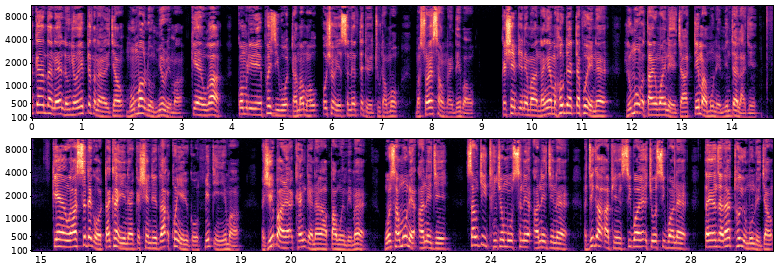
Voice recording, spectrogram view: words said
အကန့်အသတ်နဲ့လုံခြုံရေးပြဿနာတွေကြောင့်မိုးမောက်လိုမြို့တွေမှာ KNU ကကော်မတီတွေဖွဲ့စည်းဖို့ဒါမှမဟုတ်အုပ်ချုပ်ရေးစနစ်တစ်တွေထူထောင်ဖို့မစွမ်းဆောင်နိုင်သေးပါဘူး။ ကရှင်ပြည်နယ်မှာနိုင်ငံမဟုတ်တဲ့တပ်ဖွဲ့တွေနဲ့လူမှုအတိုင်းအဝိုင်းတွေအကြားတင်းမာမှုတွေမြင့်တက်လာခြင်း KNU ကစစ်တပ်ကိုတိုက်ခိုက်ရင်းနဲ့ကရှင်ဒေသအခွင့်အရေးတွေကိုမြင့်တင်ရေးမှာအရေးပါတဲ့အခန်းကဏ္ဍကပါဝင်ပေမဲ့ဝန်ဆောင်မှုနဲ့အားနည်းခြင်းစောင့်ကြည့်ထိန်းချုပ်မှုစနစ်အားနည်းခြင်းနဲ့အဓိကအဖြစ်စီးပွားရေးအကျိုးစီးပွားနဲ့တယန်ဇာရထုတ်ယူမှုတွေကြောင့်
